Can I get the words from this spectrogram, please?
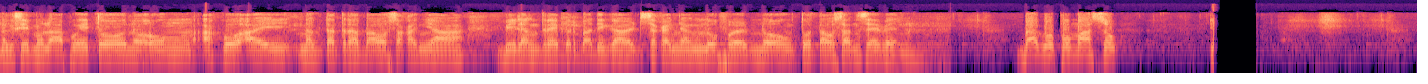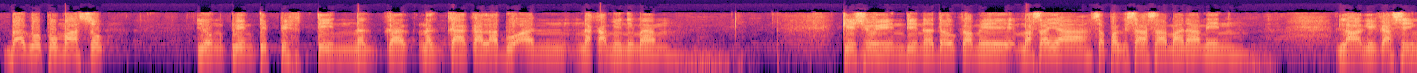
Nagsimula po ito noong ako ay nagtatrabaho sa kanya bilang driver bodyguard sa kanyang law firm noong 2007. Bago pumasok bago pumasok yung 2015, nagka, nagkakalabuan na kami ni ma'am. Kesyo hindi na daw kami masaya sa pagsasama namin. Lagi kasing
